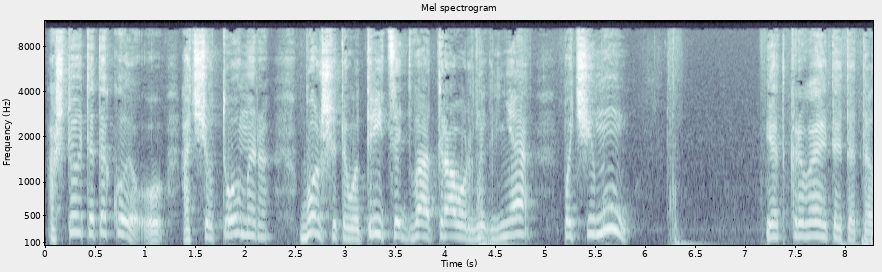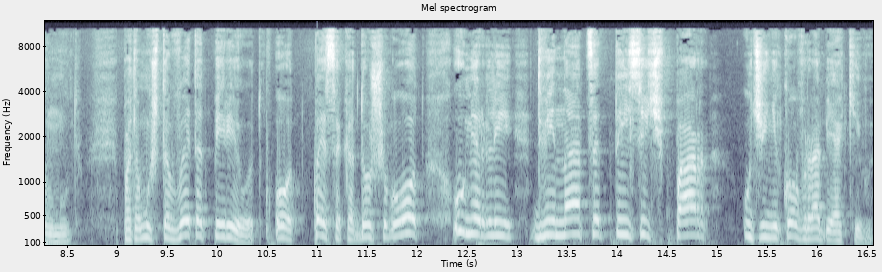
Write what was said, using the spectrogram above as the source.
А что это такое? О, отсчет Омера. Больше того, 32 траурных дня – Почему? и открывает этот Талмуд. Потому что в этот период от Песака до Шивуот умерли 12 тысяч пар учеников Раби Акивы.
